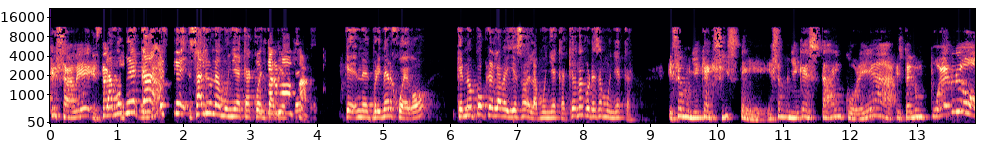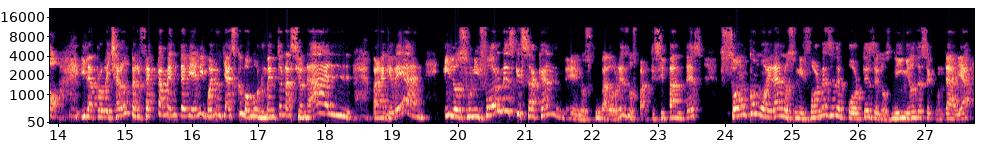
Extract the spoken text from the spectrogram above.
que sale está. La muñeca, es que sale una muñeca, cuenta bien, que en el primer juego, que no puedo creer la belleza de la muñeca. ¿Qué onda con esa muñeca? Esa muñeca existe, esa muñeca está en Corea, está en un pueblo y la aprovecharon perfectamente bien y bueno, ya es como monumento nacional para que vean. Y los uniformes que sacan eh, los jugadores, los participantes, son como eran los uniformes de deportes de los niños de secundaria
